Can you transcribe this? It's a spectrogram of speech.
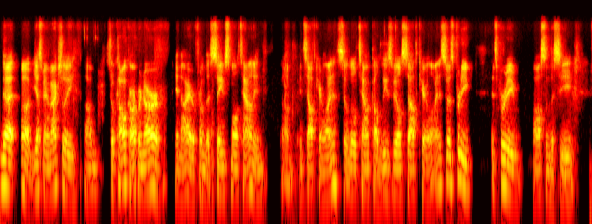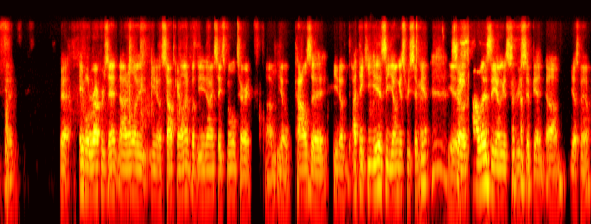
That uh, yes, ma'am. Actually, um, so Kyle Carpenter and I are from the same small town in um, in South Carolina. So a little town called Leesville, South Carolina. So it's pretty, it's pretty awesome to see, you know, that able to represent not only you know South Carolina but the United States military. Um, you know, Kyle's a you know I think he is the youngest recipient. Yes. So Kyle is the youngest recipient. Um, yes, ma'am.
